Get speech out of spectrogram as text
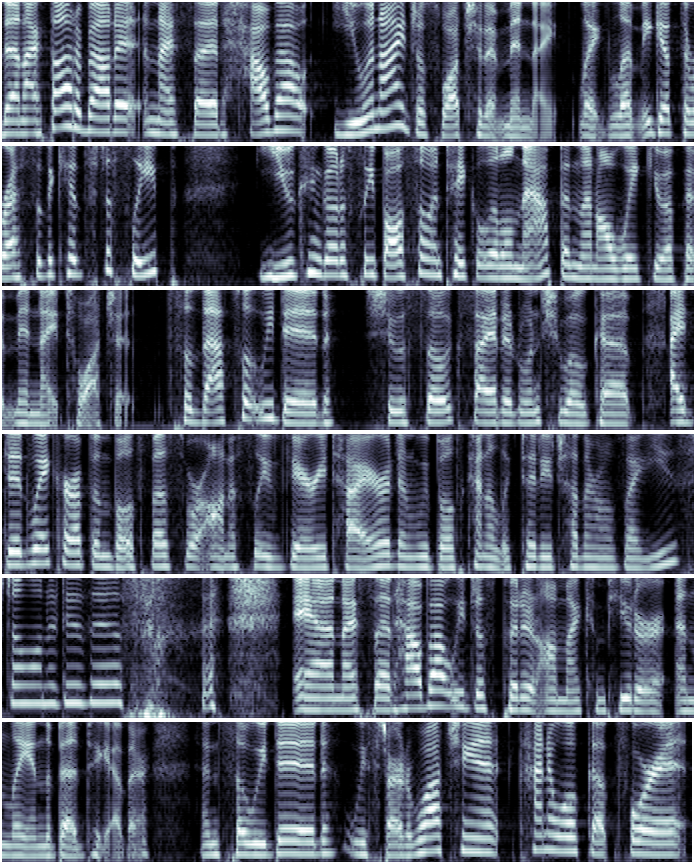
Then I thought about it and I said, How about you and I just watch it at midnight? Like, let me get the rest of the kids to sleep. You can go to sleep also and take a little nap, and then I'll wake you up at midnight to watch it. So that's what we did. She was so excited when she woke up. I did wake her up, and both of us were honestly very tired. And we both kind of looked at each other and was like, You still want to do this? and I said, How about we just put it on my computer and lay in the bed together? And so we did. We started watching it, kind of woke up for it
